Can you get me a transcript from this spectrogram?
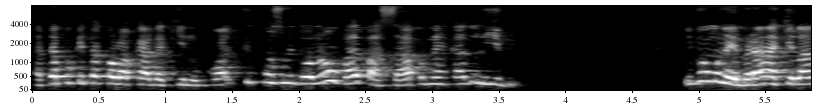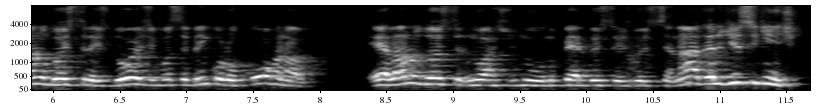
Até porque está colocado aqui no código que o consumidor não vai passar para o Mercado Livre. E vamos lembrar que lá no 232, e você bem colocou, Ronaldo, é, lá no, 2, no, no, no PL 232 do Senado, ele diz o seguinte:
